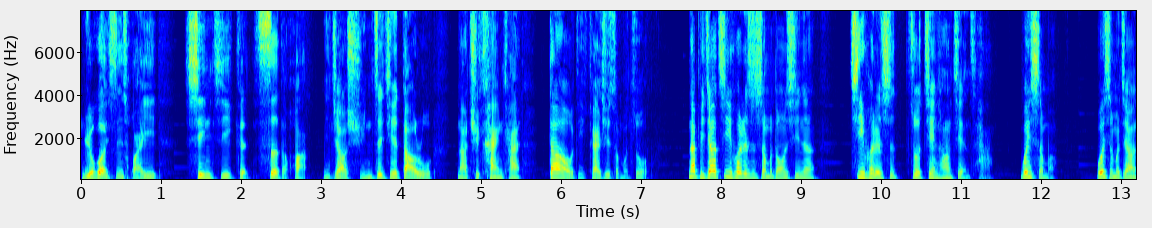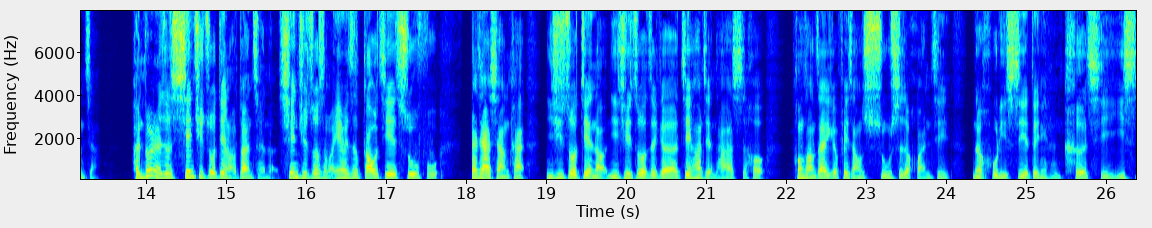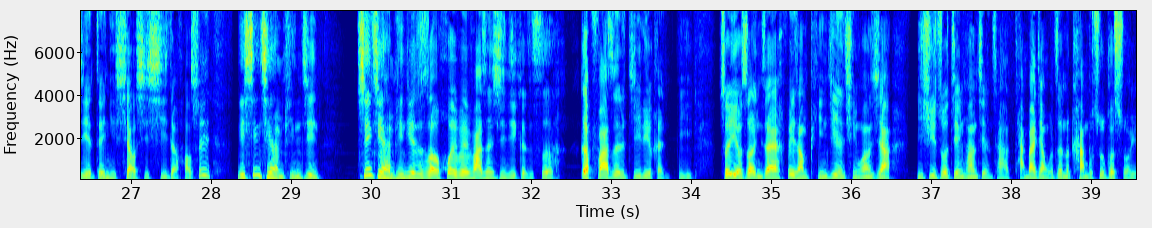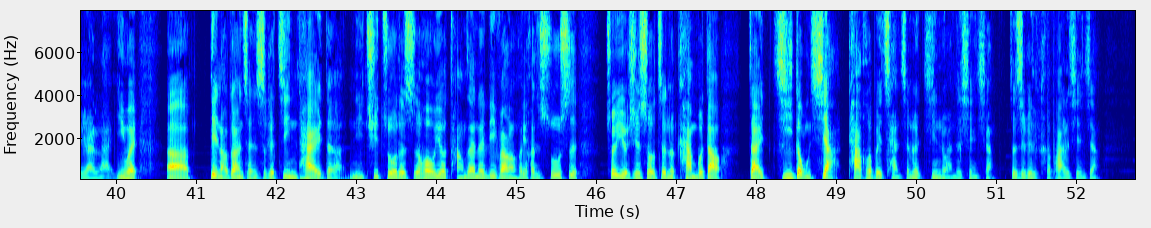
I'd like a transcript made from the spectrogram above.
如果你是怀疑心肌梗塞的话，你就要循这些道路，那去看一看到底该去怎么做。那比较忌讳的是什么东西呢？忌讳的是做健康检查。为什么？为什么这样讲？很多人是先去做电脑断层了，先去做什么？因为是高阶舒服。大家想想看，你去做电脑，你去做这个健康检查的时候，通常在一个非常舒适的环境，那护理师也对你很客气，医师也对你笑嘻嘻的，好，所以你心情很平静。心情很平静的时候，会不会发生心肌梗塞？这 发生的几率很低。所以有时候你在非常平静的情况下，你去做健康检查，坦白讲，我真的看不出个所以然来，因为啊。呃电脑断层是个静态的，你去做的时候又躺在那地方会很舒适，所以有些时候真的看不到在激动下它会不会产生了痉挛的现象，这是个可怕的现象。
